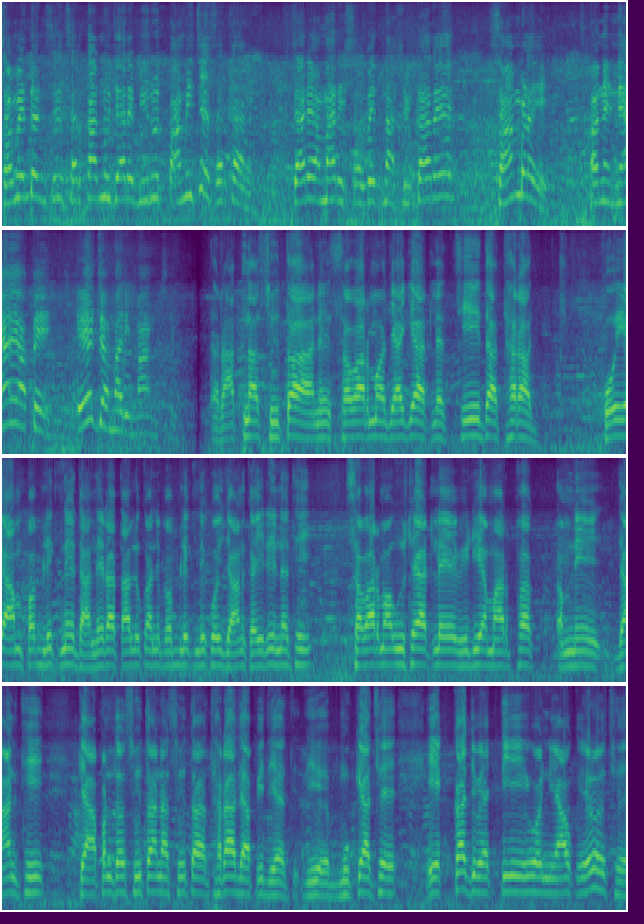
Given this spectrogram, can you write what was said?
સંવેદનશીલ સરકારનું જ્યારે બિરુદ પામી છે સરકાર, ત્યારે અમારી સંવેદના સ્વીકારે, સાંભળે અને ન્યાય આપે એ જ અમારી માંગ છે. રાતના સૂતા અને સવારમાં જાગ્યા એટલે સીધા થરા કોઈ આમ પબ્લિકને ધાનેરા તાલુકાની પબ્લિકને કોઈ જાણ કરી નથી. સવારમાં ઉઠ્યા એટલે વીડિયા મારફત અમને જાણ થઈ કે આપણને તો સૂતાના સૂતા થરાદ આપી દે મૂક્યા છે. એક જ વ્યક્તિઓ ન્યાવ કર્યો છે.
